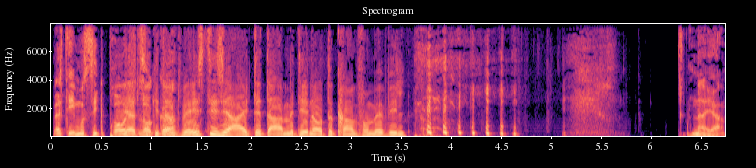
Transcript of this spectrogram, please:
Weißt du, die Musik braucht wer hat locker. gedacht, wer ist diese alte Dame, die ein Autogramm von mir will? Naja.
